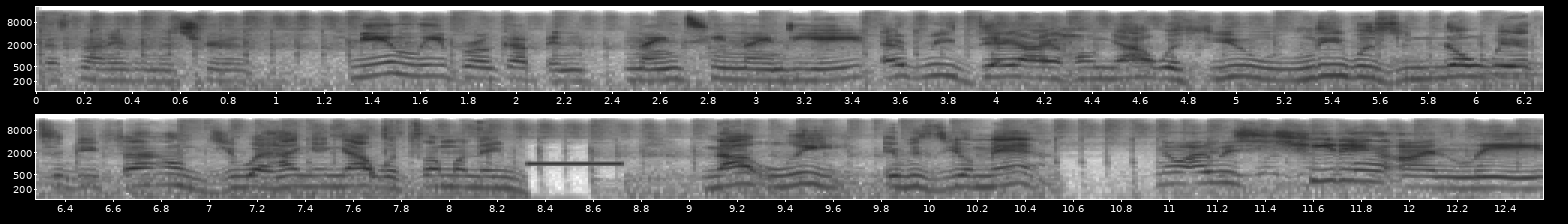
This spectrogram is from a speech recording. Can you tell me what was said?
That's not even the truth. Me and Lee broke up in 1998. Every day I hung out with you, Lee was nowhere to be found. You were hanging out with someone named not Lee. It was your man. No, I was cheating on Lee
